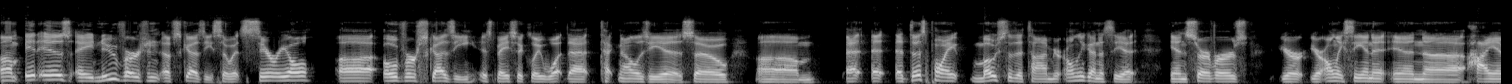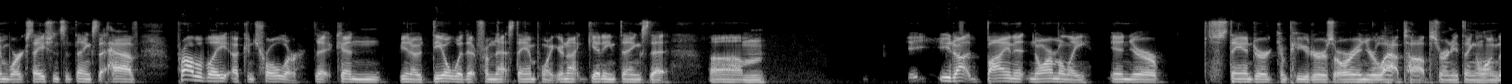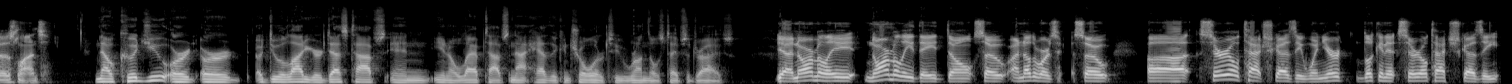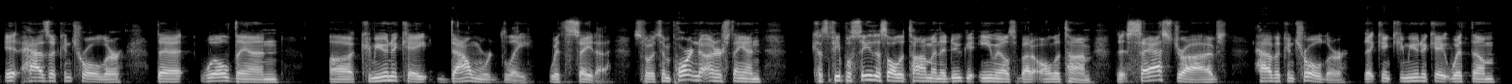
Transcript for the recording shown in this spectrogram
Um, it is a new version of SCSI. So it's serial uh, over SCSI is basically what that technology is. So um, at, at, at, this point, most of the time, you're only going to see it in servers. You're you're only seeing it in uh, high end workstations and things that have probably a controller that can you know deal with it from that standpoint. You're not getting things that um, you're not buying it normally in your standard computers or in your laptops or anything along those lines. Now, could you or or do a lot of your desktops and you know laptops not have the controller to run those types of drives? Yeah, normally normally they don't. So in other words, so uh, serial SCSI, when you're looking at serial SCSI, it has a controller that will then uh, communicate downwardly with SATA. So it's important to understand because people see this all the time, and I do get emails about it all the time, that SAS drives have a controller that can communicate with them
